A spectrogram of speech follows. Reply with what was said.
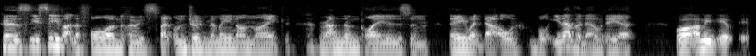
Because you see, like the Fulham, who's spent 100 million on like random players and they went down, but you never know, do you? Well, I mean, it, it,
